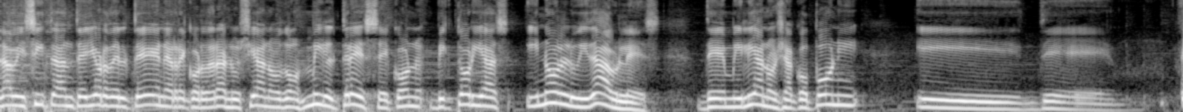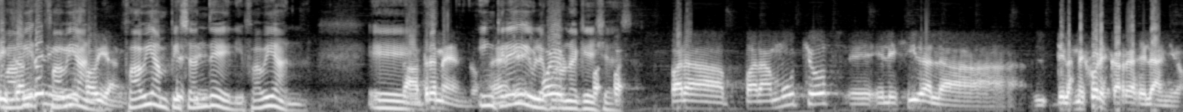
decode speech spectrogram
La visita anterior del TN, recordarás Luciano, 2013, con victorias inolvidables de Emiliano Jacoponi y de Fabián, Fabián, Pisandelli, Fabián. Eh, tremendo. ¿eh? Increíble fueron aquellas. para, para muchos, eh, elegida la, de las mejores carreras del año,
